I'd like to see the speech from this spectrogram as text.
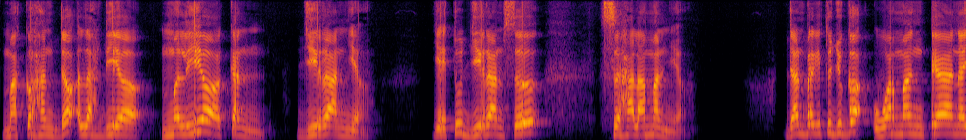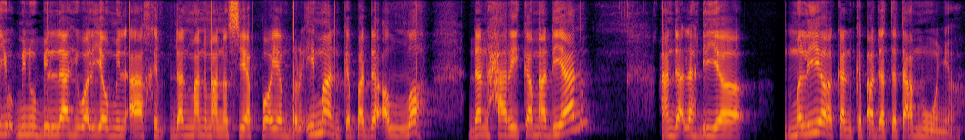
maka hendaklah dia meliakan jirannya iaitu jiran se sehalamannya dan begitu juga wa man kana yu'minu billahi wal yaumil akhir dan mana-mana siapa yang beriman kepada Allah dan hari kemudian hendaklah dia meliakan kepada tetamunya.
